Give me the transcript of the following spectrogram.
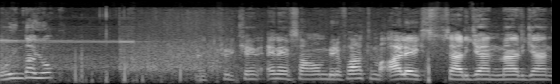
oyunda yok. Yani Türkiye'nin en efsane 11'i falan değil mi? Alex, Sergen, Mergen,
